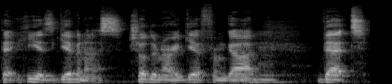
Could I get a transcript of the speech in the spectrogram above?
that He has given us, children are a gift from God, Mm-hmm. that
